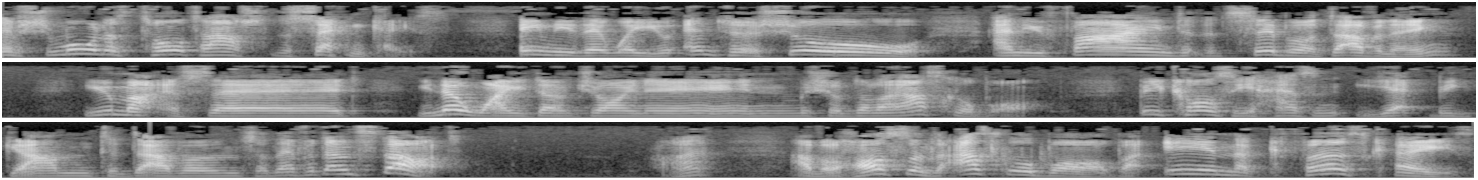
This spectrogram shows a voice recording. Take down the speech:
if Shmuel has taught us the second case, namely that where you enter a shul and you find the tzibur davening, you might have said, you know why you don't join in Mishum Delay Because he hasn't yet begun to daven, so therefore don't start. Right? Aval Hassan Askelbar, but in the first case,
